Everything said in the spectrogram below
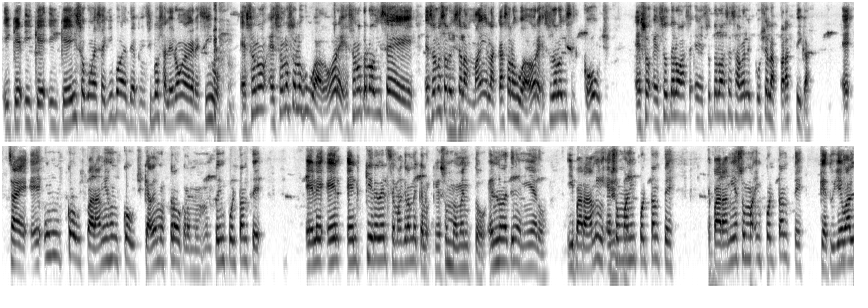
¿Y qué, y, qué, ¿Y qué hizo con ese equipo? Desde el principio salieron agresivos. Eso no, eso no son los jugadores, eso no te lo dice, eso no se lo dice las manos en las casas de los jugadores, eso se lo dice el coach. Eso, eso, te lo hace, eso te lo hace saber el coach en las prácticas. Eh, o sea, es un coach, para mí es un coach que ha demostrado que en los momentos importantes él, él, él quiere verse más grande que, que esos momentos. Él no le tiene miedo. Y para mí, eso es más importante. Para mí, eso es más importante que tú llevas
